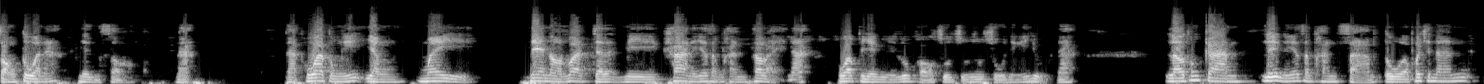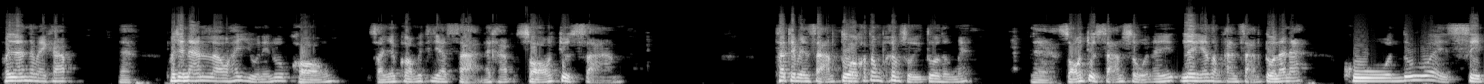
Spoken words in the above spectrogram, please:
สองตัวนะหนึ่งสองนะนะเพราะว่าตรงนี้ยังไม่แน่นอนว่าจะมีค่าในยะสำคัญเท่าไหร่นะเพราะว่าเป็นยังอยู่ในรูปของศูนย์ศูนย์ศูนย์อย่างนี้อยู่นะเราต้องการเลขในยะสำคัญสามตัว เพราะฉะนั้น เพราะฉะนั้นทำไมครับนะ เพราะฉะนั้นเราให้อยู่ในรูปของสัญญกรวิทยาศาสตร์นะครับสองจุดสามถ้าจะเป็นสามตัวก็ต้องเพิ่มศูนย์อีกตัวถูกไหมนะสองจุดสามศูนย์อันนี้เรื่องนี้สำคัญสามตัวแล้วนะ คูณด้วยสิบ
